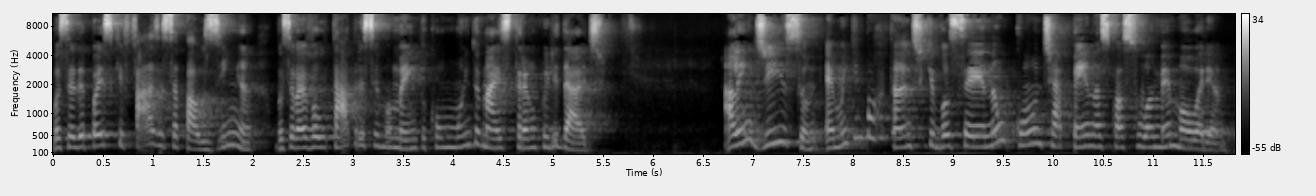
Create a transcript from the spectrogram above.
você depois que faz essa pausinha, você vai voltar para esse momento com muito mais tranquilidade. Além disso, é muito importante que você não conte apenas com a sua memória.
